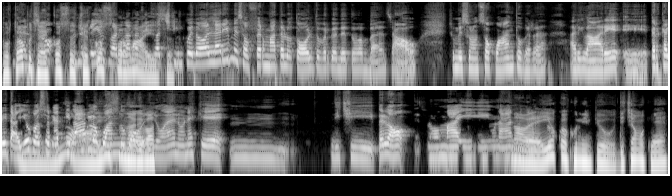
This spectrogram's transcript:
Purtroppo eh, c'è, so, il costo, c'è il costo io sono arrivata a 5 dollari e mi sono fermata e l'ho tolto perché ho detto vabbè ciao. Ci ho messo non so quanto per arrivare e per carità io posso riattivarlo no, quando voglio arrivato... eh, non è che mh, mm, dici però sono ormai un anno no beh, io qualcuno in più diciamo che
